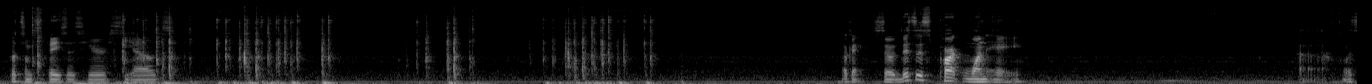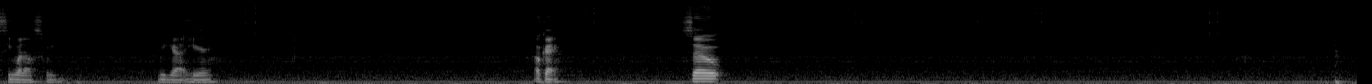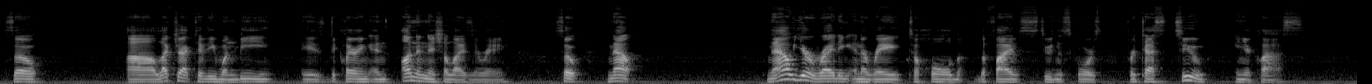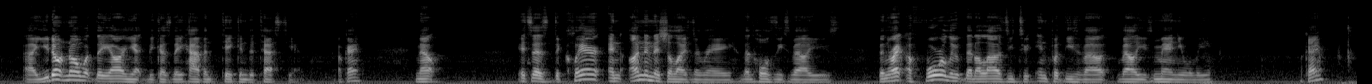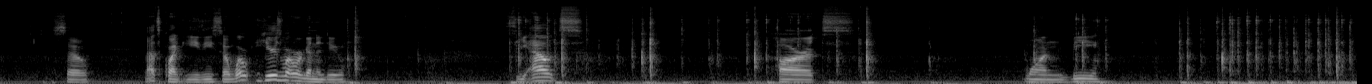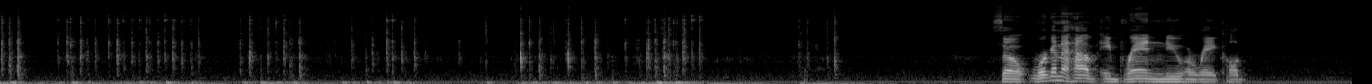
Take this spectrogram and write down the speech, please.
put some spaces here, see out. Okay, so this is part 1A. Uh, let's see what else we we got here. Okay. So So uh, lecture activity 1b is declaring an uninitialized array. So now now you're writing an array to hold the five student scores for test 2 in your class. Uh, you don't know what they are yet because they haven't taken the test yet. Okay? Now, it says declare an uninitialized array that holds these values. Then write a for loop that allows you to input these val values manually. Okay? So that's quite easy. So here's what we're going to do. See out part 1b So we're gonna have a brand new array called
